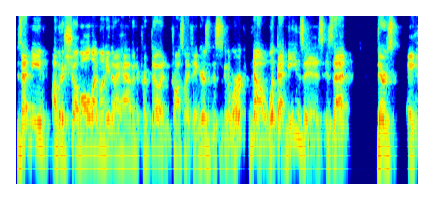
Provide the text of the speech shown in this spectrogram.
Does that mean I'm going to shove all my money that I have into crypto and cross my fingers that this is going to work? No. What that means is is that there's a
